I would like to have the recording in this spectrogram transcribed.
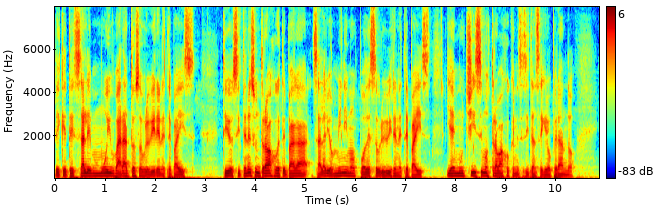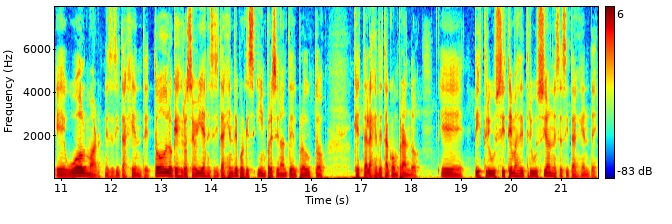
de que te sale muy barato sobrevivir en este país. Tío, si tenés un trabajo que te paga salario mínimo, podés sobrevivir en este país. Y hay muchísimos trabajos que necesitan seguir operando. Eh, Walmart necesita gente, todo lo que es groserías necesita gente porque es impresionante el producto que la gente está comprando. Eh, sistemas de distribución necesitan gente.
